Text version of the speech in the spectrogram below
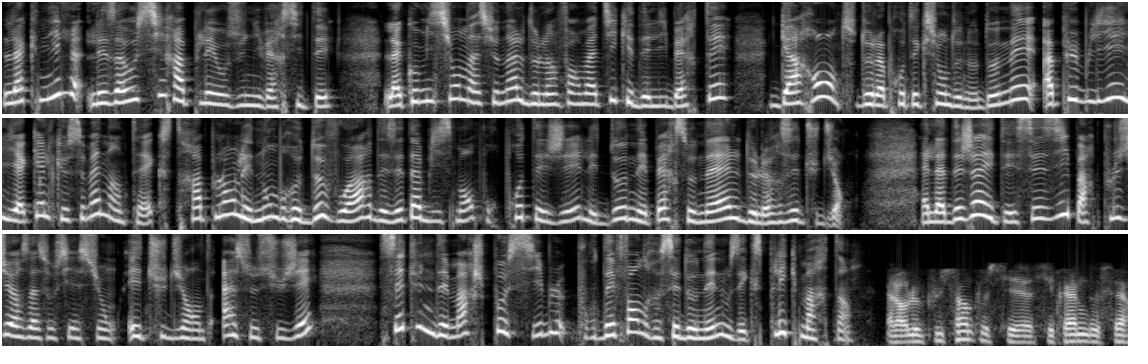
la CNIL les a aussi rappelées aux universités. La Commission nationale de l'informatique et des libertés, garante de la protection de nos données, a publié il y a quelques semaines un texte rappelant les nombreux devoirs des établissements pour protéger les données personnelles de leurs étudiants. Elle a déjà été saisie par plusieurs associations étudiantes à ce sujet. C'est une démarche possible pour défendre ces données, nous explique Martin. Alors le plus simple, c'est quand même de faire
